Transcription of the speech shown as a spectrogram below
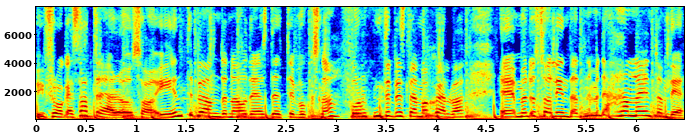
ifrågasatte det här och sa är inte bönderna och deras dejter vuxna? Får de inte bestämma själva? Eh, men då sa Linda att nej men det handlar inte om det.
